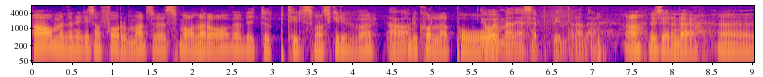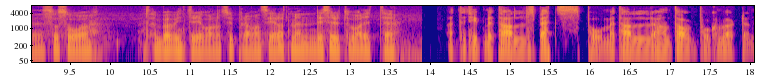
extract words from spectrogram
Ja, men den är liksom formad så den smalnar av en bit upp tills man skruvar. Ja. Om du kollar på... Jo, men jag ser på bilderna där. Ja, du ser den där. Eh, Så så. Sen behöver inte det vara något superavancerat, men det ser ut att vara lite... Att det är typ metallspets på metallhandtag på konverten.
